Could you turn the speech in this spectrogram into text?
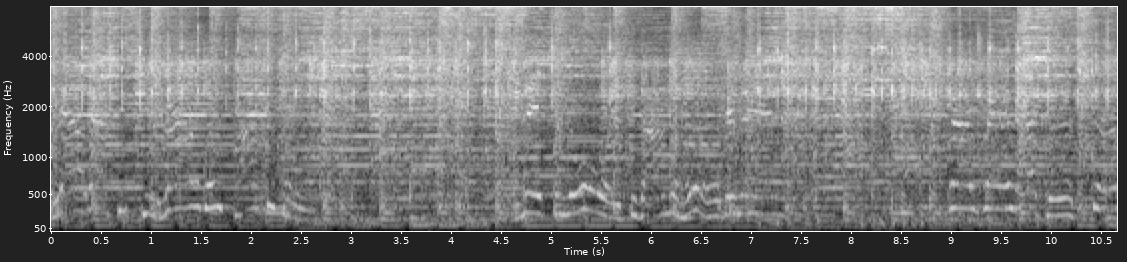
Estraga-se que nada faz bem Neste noite vamos morrer Mas verá que eu estou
